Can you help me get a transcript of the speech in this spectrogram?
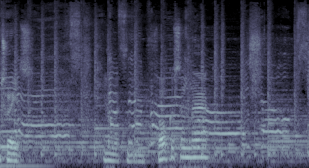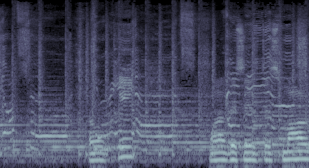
trays. Okay, let me focus on that. Okay. Well, this is the small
